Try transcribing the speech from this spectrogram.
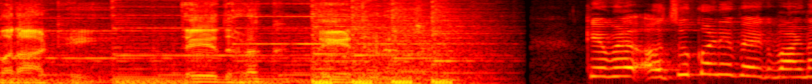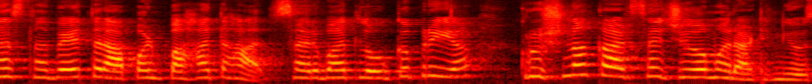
मराठी ते धडक ते धडक. केवळ अचूक आणि वेगवानच नव्हे तर आपण पाहत आहात सर्वात लोकप्रिय कृष्णा काडसे जिओ मराठी न्यूज.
